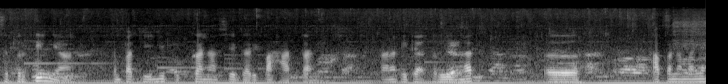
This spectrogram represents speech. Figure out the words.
sepertinya tempat ini bukan hasil dari pahatan karena tidak terlihat eh, apa namanya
